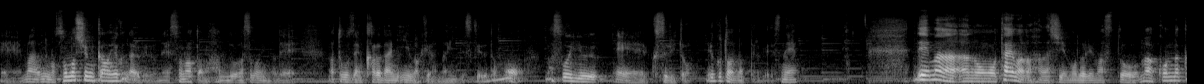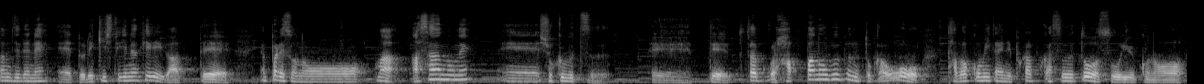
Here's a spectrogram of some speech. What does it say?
えー、まあでもその瞬間は良くなるけどねその後の反動がすごいので、まあ、当然体にいいわけはないんですけれども、まあ、そういう、えー、薬ということになってるわけですね。でまああの大麻の話に戻りますと、まあ、こんな感じでね、えーと、歴史的な経緯があってやっぱりそのまあ朝のね、えー、植物えー、で例えばこれ葉っぱの部分とかをタバコみたいにプカプカするとそういうこの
